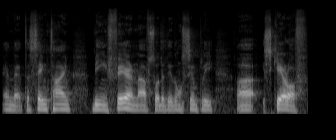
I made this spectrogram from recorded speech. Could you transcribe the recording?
and at the same time being fair enough so that they don't simply uh, scare off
